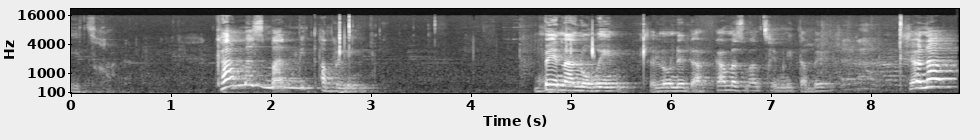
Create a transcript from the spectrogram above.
יצחק. כמה זמן מתאבלים? בין הלורים, שלא נדע, כמה זמן צריכים להתאבל? שנה. שנה.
